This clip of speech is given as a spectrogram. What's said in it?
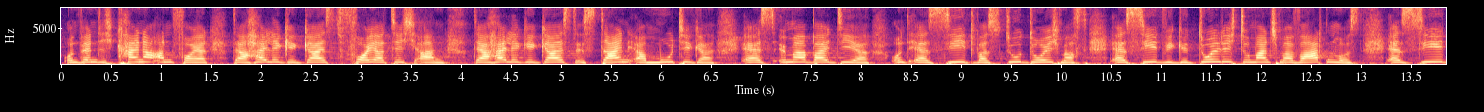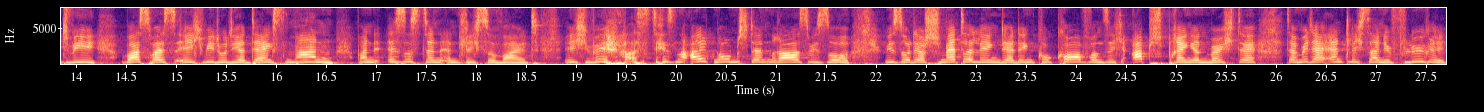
Und wenn dich keiner anfeuert, der Heilige Geist feuert dich an. Der Heilige Geist ist dein Ermutiger. Er ist immer bei dir und er sieht, was du durchmachst. Er sieht, wie geduldig du manchmal warten musst. Er sieht, wie, was weiß ich, wie du dir denkst, Mann, wann ist es denn endlich soweit? Ich will aus diesen alten Umständen raus, wie so, wie so der Schmetterling, der den Kokon von sich absprengen möchte, damit er endlich seine Flügel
